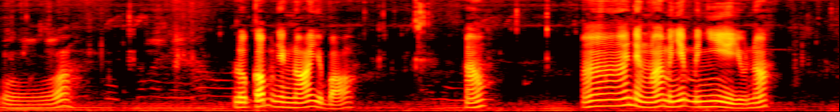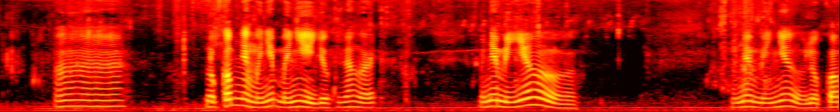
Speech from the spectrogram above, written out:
โอ้ลูกกบยังน้อยอยู่บ่เอา อ่ายังน้อยมันยิบมันยี่อยู่เนาะอ่าลูกกบยังมันยิบมันยี่อยู่พี่น้องเอ้ยมันยังมีเยอะมันยังมีเยอะลูกกบ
